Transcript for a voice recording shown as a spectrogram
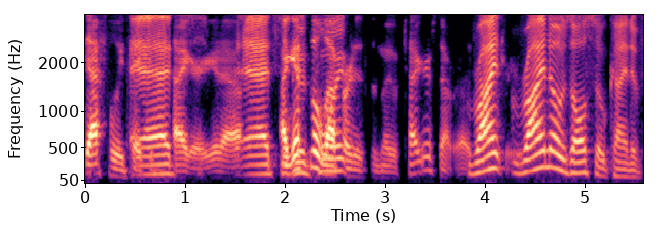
definitely taking the tiger. You know, That's I guess the point. leopard is the move. Tigers don't really. Rhin- rhino's also kind of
